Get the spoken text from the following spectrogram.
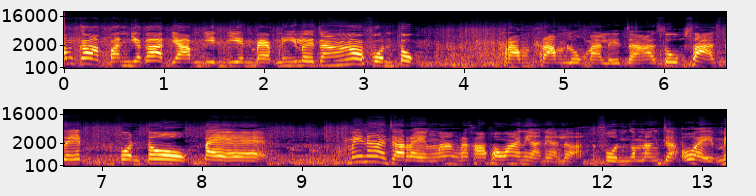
มๆกับบรรยากาศยามเย็นๆแบบนี้เลยจ้าฝนตกพรำพรำลงมาเลยจ้าสูบสาเซ็ตฝนตกแต่ไม่น่าจะแรงมากนะคะ เพราะว่าเนี่ยเนี่ยแหละฝนกำลังจะอ้อยเม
